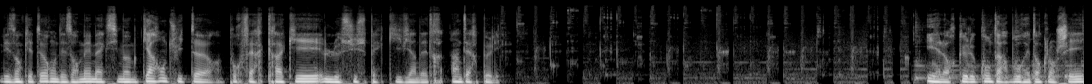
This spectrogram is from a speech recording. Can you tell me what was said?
Les enquêteurs ont désormais maximum 48 heures pour faire craquer le suspect qui vient d'être interpellé. Et alors que le compte à rebours est enclenché,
